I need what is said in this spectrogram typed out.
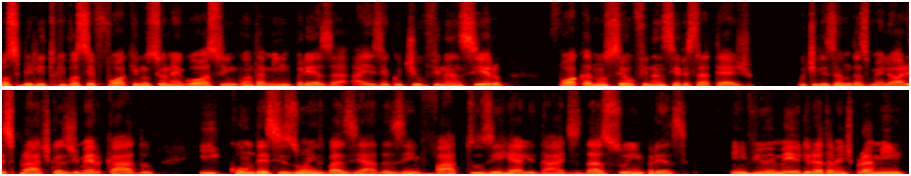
Possibilito que você foque no seu negócio enquanto a minha empresa, a Executivo Financeiro, foca no seu financeiro estratégico, utilizando das melhores práticas de mercado e com decisões baseadas em fatos e realidades da sua empresa envie um e-mail diretamente para mim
